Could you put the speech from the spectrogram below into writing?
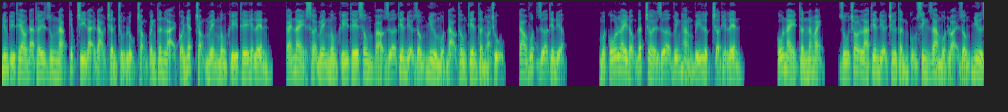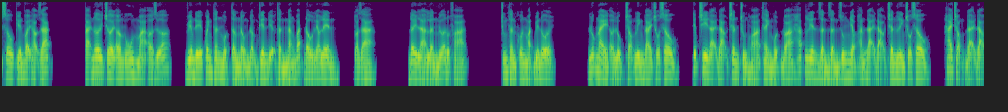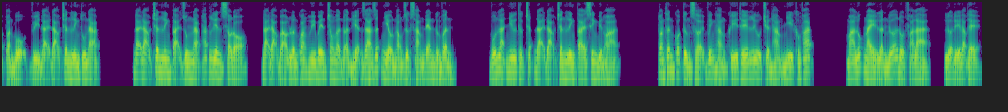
nhưng tùy theo đã thấy dung nạp kiếp chi đại đạo chân trùng lục trọng quanh thân lại có nhất trọng mênh mông khí thế hiện lên, cái này sợi mênh mông khí thế xông vào giữa thiên địa giống như một đạo thông thiên thần hòa trụ, cao vút giữa thiên địa. Một cỗ lay động đất trời giữa vĩnh hằng vĩ lực trở hiện lên. Cỗ này thần năng mạnh, dù cho là thiên địa chư thần cũng sinh ra một loại giống như sâu kiến vậy ảo giác. Tại nơi trời âm u mà ở giữa, viêm đế quanh thân một tầng nồng đậm thiên địa thần năng bắt đầu leo lên, tỏa ra. Đây là lần nữa đột phá. Chúng thần khuôn mặt biến đổi. Lúc này ở lục trọng linh đài chỗ sâu, kiếp chi đại đạo chân trùng hóa thành một đoá hắc liên dần dần dung nhập hắn đại đạo chân linh chỗ sâu hai trọng đại đạo toàn bộ vì đại đạo chân linh thu nạp. Đại đạo chân linh tại dung nạp hắc liên sau đó, đại đạo bảo luân quang huy bên trong lần ẩn hiện ra rất nhiều nóng rực xám đen đường vân. Vốn là như thực chất đại đạo chân linh tái sinh biến hóa, toàn thân có từng sợi vĩnh hằng khí thế lưu truyền hàm nhi không phát. Mà lúc này lần nữa đột phá là lửa đế đạo thể.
